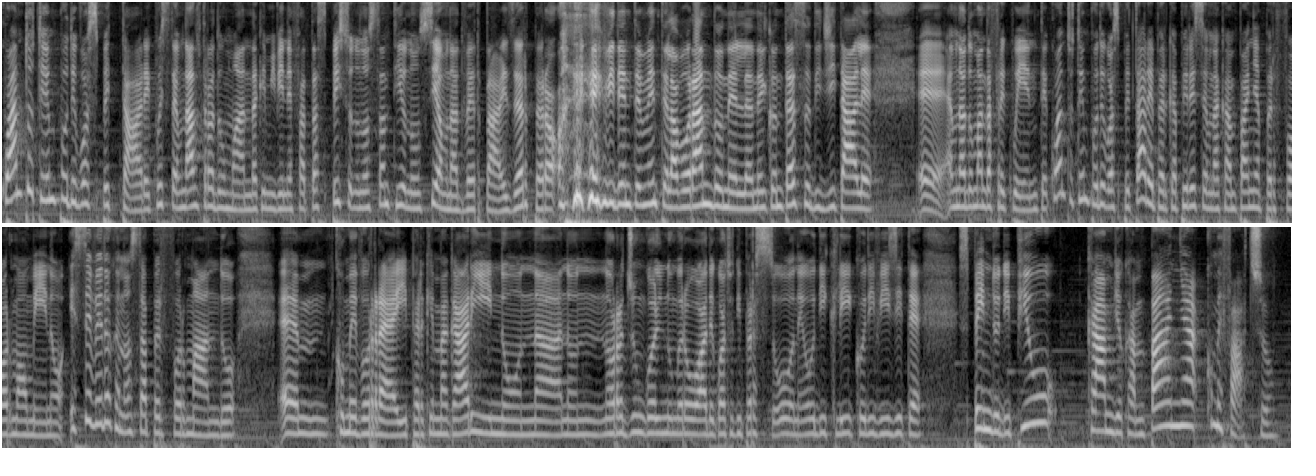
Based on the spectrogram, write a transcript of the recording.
Quanto tempo devo aspettare? Questa è un'altra domanda che mi viene fatta spesso, nonostante io non sia un advertiser, però evidentemente lavorando nel, nel contesto digitale eh, è una domanda frequente. Quanto tempo devo aspettare per capire se una campagna performa o meno? E se vedo che non sta performando ehm, come vorrei, perché magari non, non, non raggiungo il numero adeguato di persone o di click o di visite, spendo di più, cambio campagna, come faccio?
